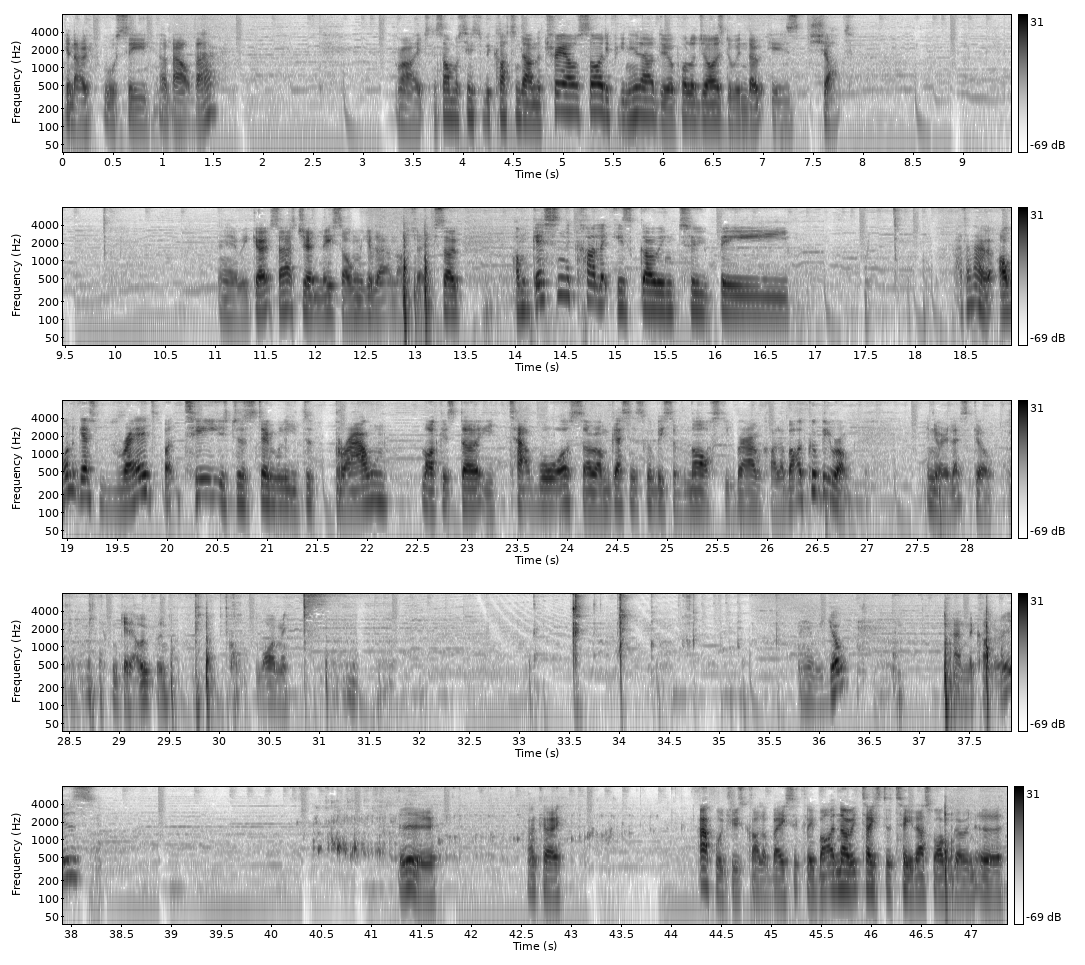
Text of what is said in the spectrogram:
you know, we'll see about that. Right, and someone seems to be cutting down the tree outside. If you can hear that, I do apologise. The window is shut. There we go. So that's gently. So I'm going to give that another shake. So I'm guessing the colour is going to be... I don't know. I want to guess red, but tea is just generally just brown like it's dirty tap water, so I'm guessing it's going to be some nasty brown colour, but I could be wrong. Anyway, let's go. and get it open. God, blimey. There we go. And the colour is... Ew. Okay. Apple juice colour, basically. But I know it tastes of tea, that's why I'm going, Ugh.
